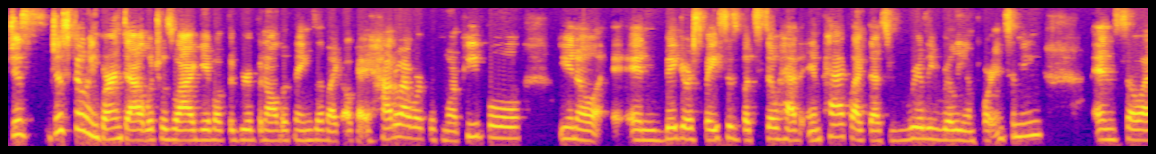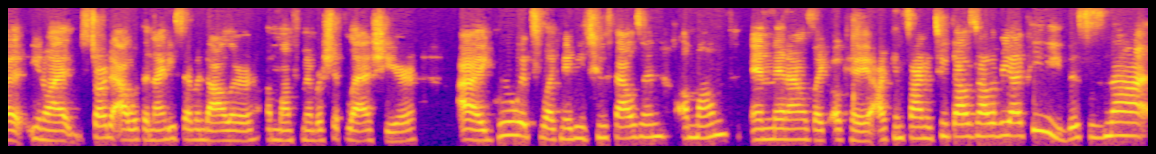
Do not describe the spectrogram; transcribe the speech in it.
just just feeling burnt out, which was why I gave up the group and all the things of like, okay, how do I work with more people, you know, in bigger spaces, but still have impact? Like that's really, really important to me. And so I, you know, I started out with a $97 a month membership last year. I grew it to like maybe 2000 a month. And then I was like, okay, I can sign a $2,000 VIP. This is not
